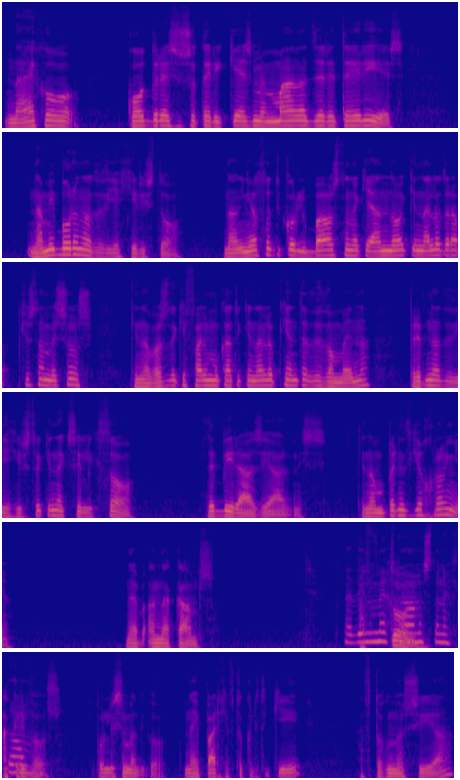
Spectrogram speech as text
να έχω κόντρες εσωτερικές με μάνατζερ εταιρείες. να μην μπορώ να το διαχειριστώ. Να νιώθω ότι κολυμπάω στον ωκεανό και να λέω τώρα ποιος θα με σώσει. Και να βάζω το κεφάλι μου κάτω και να λέω ποια είναι τα δεδομένα, πρέπει να τα διαχειριστώ και να εξελιχθώ. Δεν πειράζει η άρνηση. Και να μου παίρνεις δύο χρόνια να ανακάμψω. Να δίνουμε Αυτό, χρόνο στον εαυτό Ακριβώς. Πολύ σημαντικό. Να υπάρχει αυτοκριτική, αυτογνωσία.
